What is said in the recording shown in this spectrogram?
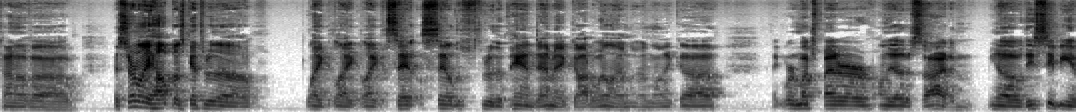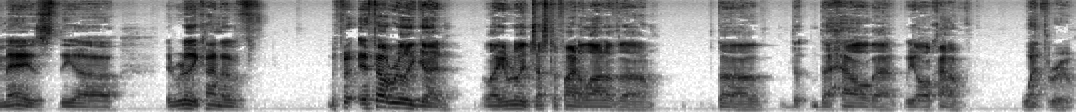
kind of uh it certainly helped us get through the like like like sail, sailed through the pandemic god willing and like uh i think we're much better on the other side. And you know these cbmas the uh it really kind of it felt really good. Like it really justified a lot of the the the, the hell that we all kind of went through.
